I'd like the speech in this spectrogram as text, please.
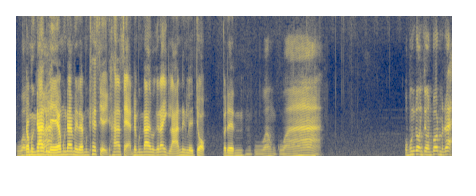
กลัวก็มึงได้ไปแล้วมึงได้ไปแล้วมึงแค่เสียอีกห้าแสนถ้ามึงได้มึงก็ได้อีกล้านหนึ่งเลยจบประเด็นผมกลัวผมกลัวผมเพิ่งโดนโจรปล้นมาด้วย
